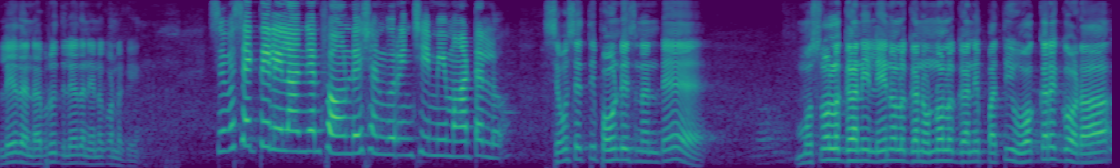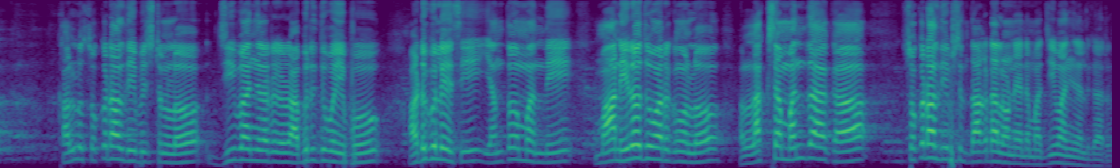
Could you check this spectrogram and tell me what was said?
లేదండి అభివృద్ధి లేదండి ఎనకొండకి శివశక్తి లీలాంజన్ ఫౌండేషన్ గురించి మీ మాటల్లో శివశక్తి ఫౌండేషన్ అంటే ముసలోళ్ళకి కానీ లేని వాళ్ళకి కానీ ఉన్నోళ్ళకి కానీ ప్రతి ఒక్కరికి కూడా కళ్ళు సుక్కడాలు తీపించడంలో జీవాంజన అభివృద్ధి వైపు అడుగులేసి ఎంతోమంది మా నియోజకవర్గంలో లక్ష మంది దాకా సుక్కడాలు తీపించిన దాకడాలు ఉన్నాయండి మా జీవాంజనేయులు గారు.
